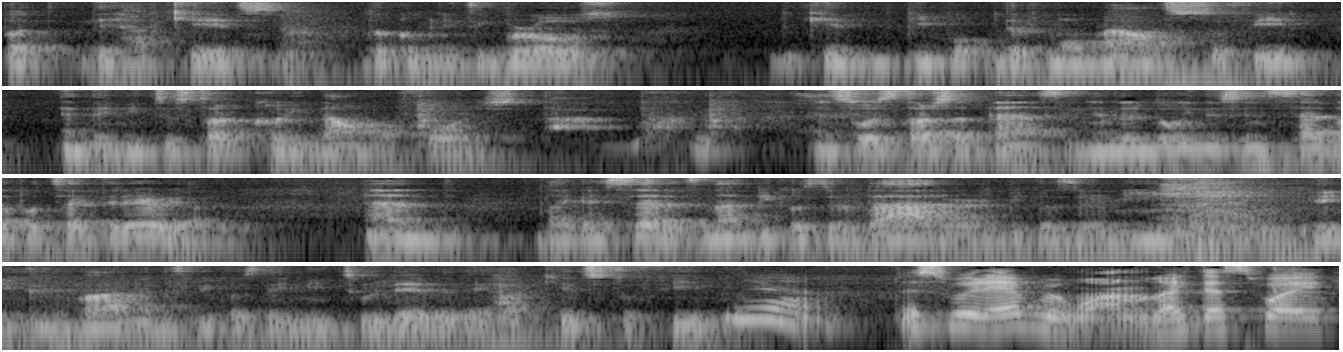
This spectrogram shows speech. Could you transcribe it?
but they have kids. The community grows. The kid people there's more mouths to feed, and they need to start cutting down more forest. And so it starts advancing, and they're doing this inside the protected area. And like I said, it's not because they're bad or because they're mean or they hate the environment. It's because they need to live. They have kids to feed. Yeah, that's with everyone. Like that's why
